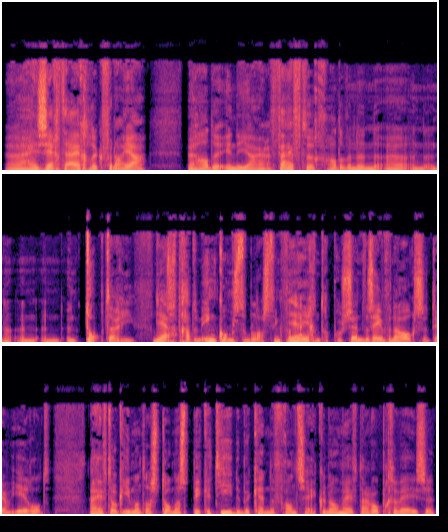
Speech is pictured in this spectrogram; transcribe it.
Eh, hij zegt eigenlijk van nou ja, we hadden in de jaren 50 hadden we een, eh, een, een, een, een, toptarief. Ja. Als het gaat om inkomstenbelasting van Ja. 90%. Dat is een van de hoogste ter wereld. Daar heeft ook iemand als Thomas Piketty, de bekende Franse econoom, heeft daarop gewezen.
